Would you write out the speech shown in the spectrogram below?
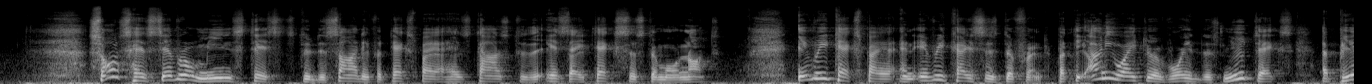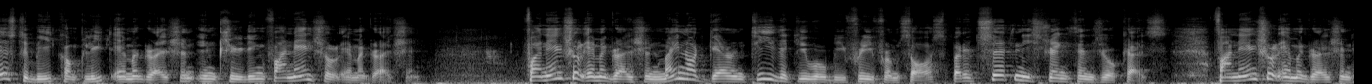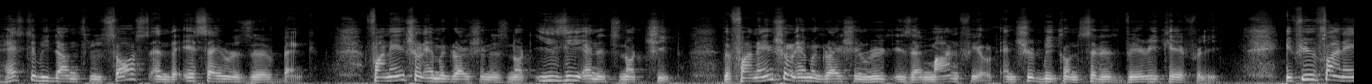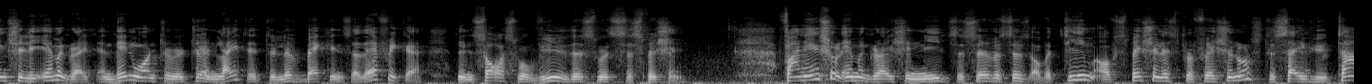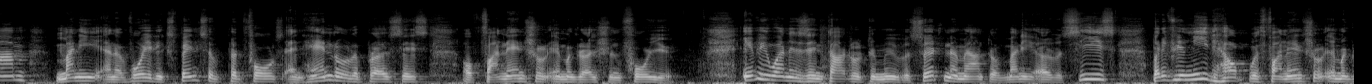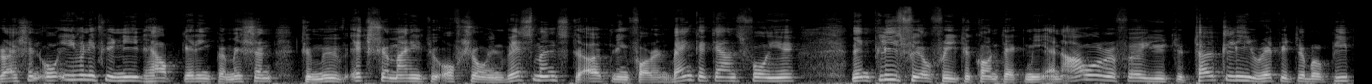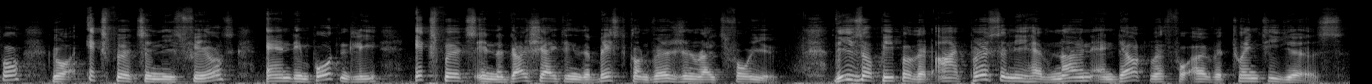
SARS has several means tests to decide if a taxpayer has ties to the SA tax system or not. Every taxpayer and every case is different, but the only way to avoid this new tax appears to be complete emigration, including financial emigration. Financial emigration may not guarantee that you will be free from SARS, but it certainly strengthens your case. Financial emigration has to be done through SARS and the SA Reserve Bank. Financial emigration is not easy and it's not cheap. The financial immigration route is a minefield and should be considered very carefully. If you financially emigrate and then want to return later to live back in South Africa, then SARS will view this with suspicion. Financial immigration needs the services of a team of specialist professionals to save you time, money, and avoid expensive pitfalls and handle the process of financial immigration for you. Everyone is entitled to move a certain amount of money overseas, but if you need help with financial immigration, or even if you need help getting permission to move extra money to offshore investments, to opening foreign bank accounts for you, then please feel free to contact me and I will refer you to totally reputable people who are experts in these fields and importantly, experts in negotiating the best conversion rates for you. These are people that I personally have known and dealt with for over 20 years.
